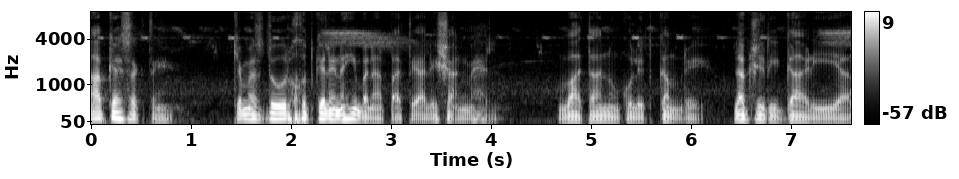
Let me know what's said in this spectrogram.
आप कह सकते हैं कि मजदूर खुद के लिए नहीं बना पाते आलिशान महल। वातानुकूलित कमरे लग्जरी गाड़ी या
